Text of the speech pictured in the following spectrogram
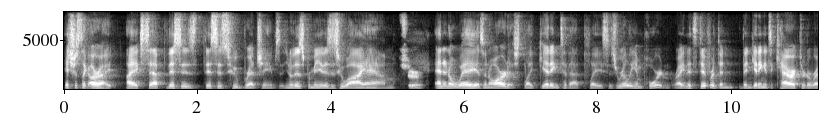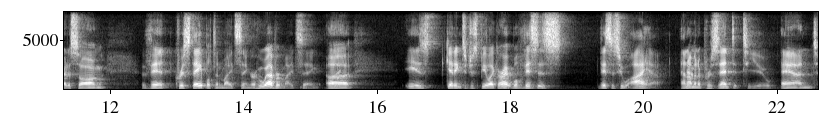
it's just like all right i accept this is this is who brett james is. You know this is for me this is who i am. Sure. And in a way as an artist like getting to that place is really important right? And it's different than than getting into character to write a song that chris stapleton might sing or whoever might sing. Uh, right. uh, is getting to just be like all right well this is this is who i am and yeah. i'm going to present it to you and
